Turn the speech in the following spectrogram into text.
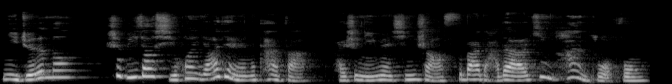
你觉得呢？是比较喜欢雅典人的看法，还是宁愿欣赏斯巴达的硬汉作风？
